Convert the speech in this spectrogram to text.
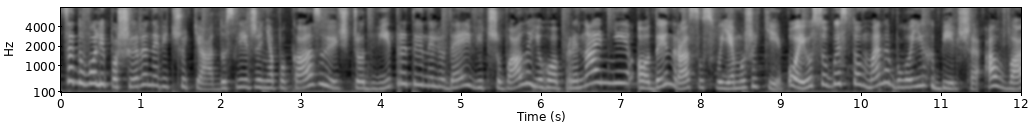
Це доволі поширене відчуття. Дослідження показують, що дві третини людей відчували його принаймні один раз у своєму житті. Ой, особисто в мене було їх більше. А в вас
